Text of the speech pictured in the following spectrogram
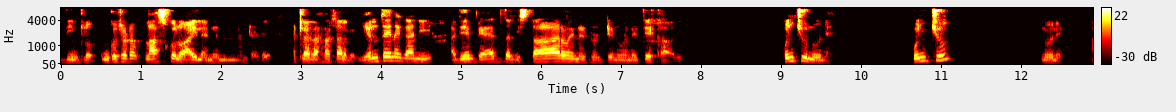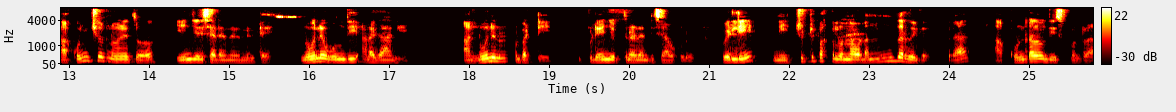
దీంట్లో ఇంకో చోట ప్లాస్కోలో ఆయిల్ అని అంటాడు. అట్లా రకరకాలుగా. ఎంతైనా కానీ అదేం పెద్ద విస్తారమైనటువంటి నూనె అయితే కాదు. కొంచెం నూనె. కొంచెం నూనె. ఆ కొంచెం నూనెతో ఏం చేశాడనంటే నూనె ఉంది అనగానే ఆ నూనెను బట్టి ఇప్పుడు ఏం చెప్తున్నాడంటే సేవకుడు వెళ్ళి నీ చుట్టుపక్కల ఉన్న వాళ్ళందరి దగ్గర ఆ కుండలను తీసుకునిరా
